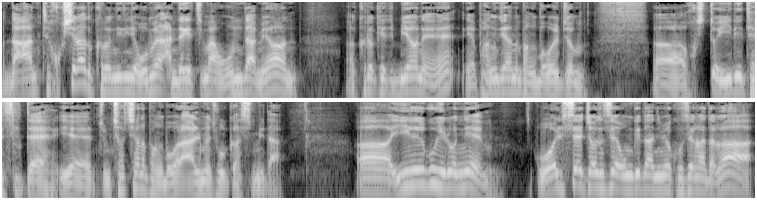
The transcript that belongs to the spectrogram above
나한테 혹시라도 그런 일이 오면 안 되겠지만 온다면 어, 그렇게 미연에 예, 방지하는 방법을 좀 어, 혹시 또 일이 됐을 때 예, 좀 처치하는 방법을 알면 좋을 것 같습니다. 아, 1915님, 월세 전세 옮겨 다니며 고생하다가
